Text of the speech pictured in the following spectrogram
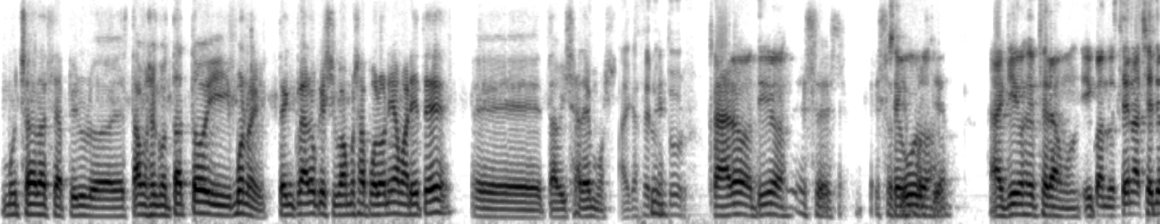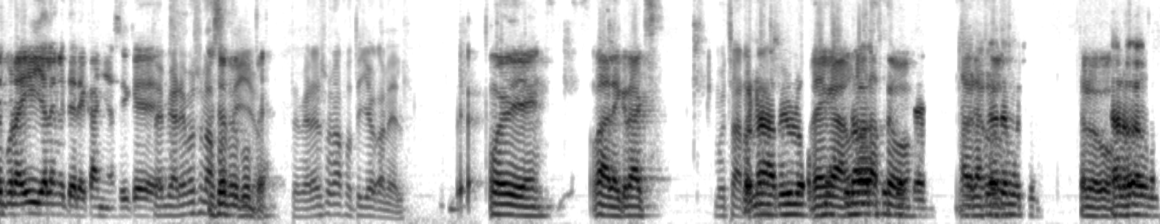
Muchas gracias, Pirulo. Estamos en contacto y bueno, ten claro que si vamos a Polonia, Mariette, eh, te avisaremos. Hay que hacer un tour. Claro, tío, Eso es, eso seguro. 100%. Aquí os esperamos. Y cuando esté en Achete por ahí ya le meteré caña, así que Te enviaremos una no se preocupe. Te enviaremos una fotillo con él. Muy bien. Vale, cracks. Muchas Pues gracias. nada, Pirulo. Venga, un abrazo. Un abrazo. Cuídate mucho. Hasta luego. Hasta luego.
